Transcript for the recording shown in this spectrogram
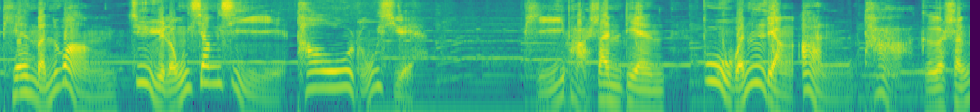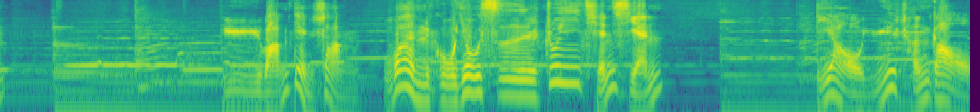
天门望，巨龙相系，涛如雪；琵琶山巅，不闻两岸踏歌声。禹王殿上，万古忧思追前贤；钓鱼城高，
